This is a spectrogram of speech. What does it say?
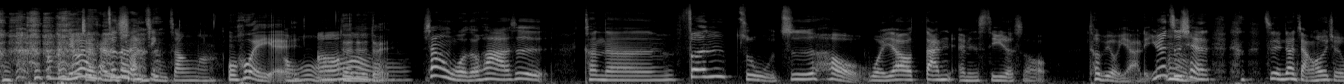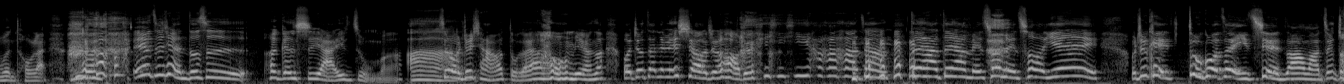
你会真的很紧张吗？我会耶、哦，对对对，像我的话是可能分组之后，我要单 MC 的时候。特别有压力，因为之前、之前这样讲会觉得我很偷懒，因为之前都是会跟诗雅一组嘛，啊，所以我就想要躲在他后面，说我就在那边笑就好，就 嘿嘿嘿哈哈哈这样。对啊对啊，没错没错，耶！我就可以度过这一切，你知道吗？这都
